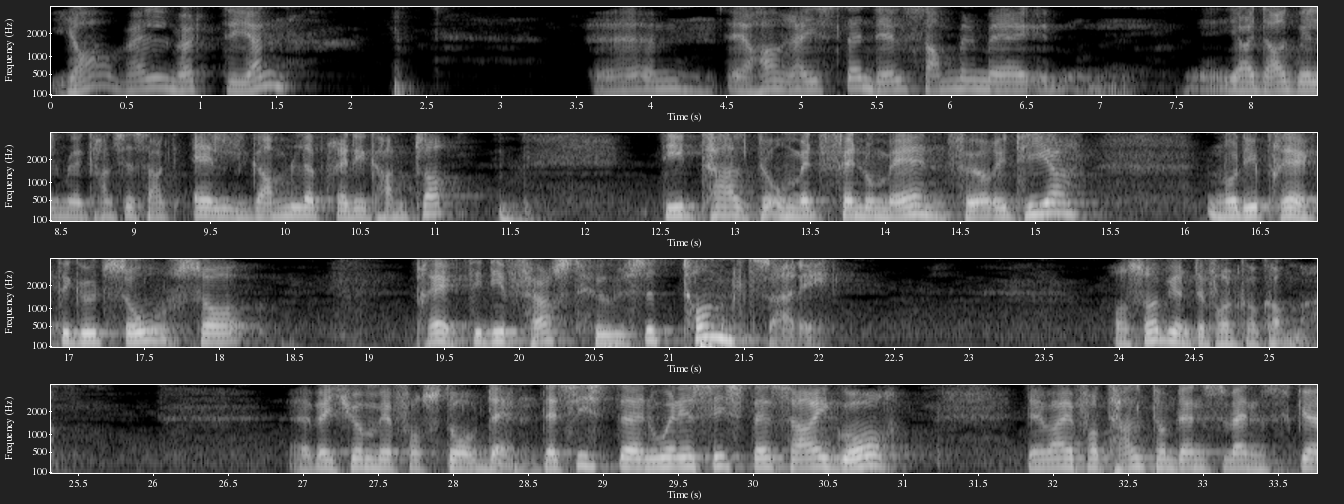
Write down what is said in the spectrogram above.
Ja, vel møtt igjen. Ehm, jeg har reist en del sammen med ja, I dag ville vi kanskje sagt eldgamle predikanter. De talte om et fenomen før i tida. Når de prekte Guds ord, så prekte de først huset tomt, sa de. Og så begynte folk å komme. Jeg vet ikke om vi forstår det. det siste, noe av det siste jeg sa i går, det var jeg fortalt om den svenske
